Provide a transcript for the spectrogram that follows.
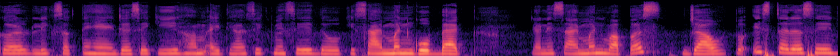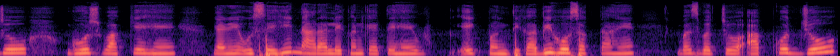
कर लिख सकते हैं। जैसे कि हम ऐतिहासिक में से दो कि साइमन गो बैक, यानी साइमन वापस जाओ। तो इस तरह से जो घोष वाक्य हैं, यानी उसे ही नारा लेखन कहते हैं, एक पंक्ति का भी हो सकता है। बस बच्चों, आपको जो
